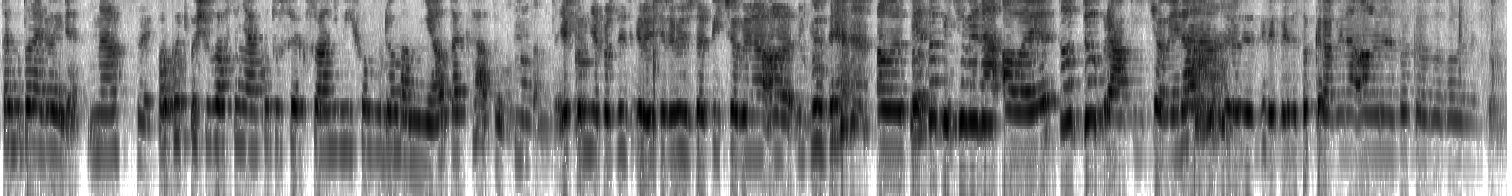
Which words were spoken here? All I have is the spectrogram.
tak mu to nedojde. Ne, asi. Pokud už vlastně nějakou tu sexuální výchovu doma měl, tak chápe, o co No, tam jde. jako že? mě prostě vždycky rodiče řekli, že to je píčovina, ale prostě, ale to... Je to píčovina, ale je to dobrá píčovina. si vždycky řekli, že to kravina, ale nezakazovali mi to.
